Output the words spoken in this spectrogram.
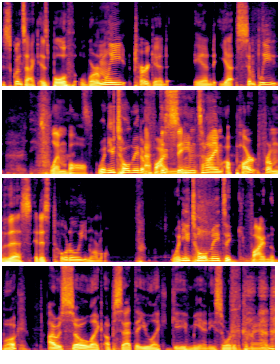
squint sack is both wormly turgid and yet simply phlegmball. When you told me to find At find the same time, apart from this, it is totally normal. When you told me to g- find the book, I was so like upset that you like gave me any sort of command,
